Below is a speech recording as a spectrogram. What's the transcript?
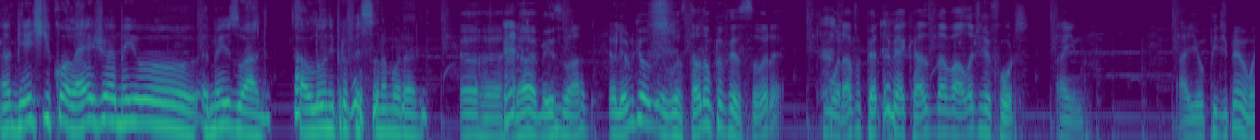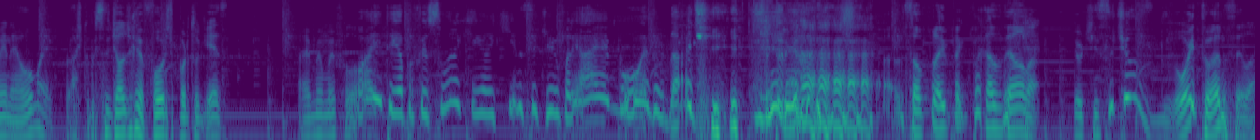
ambiente de colégio é meio, é meio zoado. Aluno e professor namorando. Aham, não, é meio zoado. Eu lembro que eu, eu gostava de uma professora que morava perto da minha casa e dava aula de reforço ainda. Aí eu pedi pra minha mãe, né? Ô mãe, acho que eu preciso de aula de reforço de português. Aí minha mãe falou, ai, tem a professora aqui, aqui, não sei o que. Eu falei, ah, é boa, é verdade. Tá? Só pra ir pra, pra casa dela lá. Eu tinha, isso tinha uns 8 anos, sei lá.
